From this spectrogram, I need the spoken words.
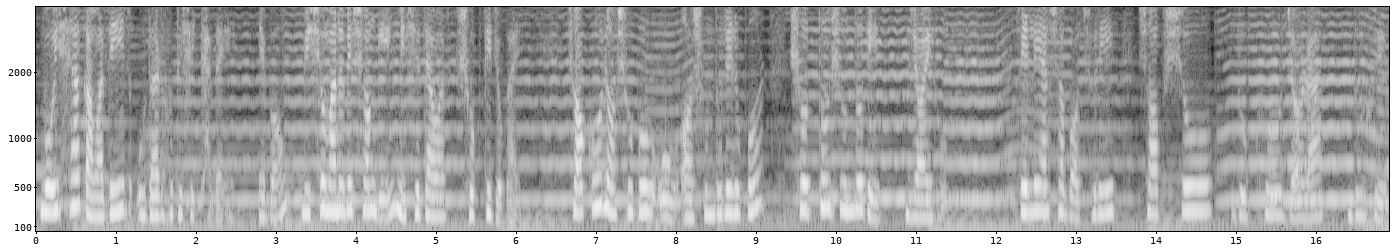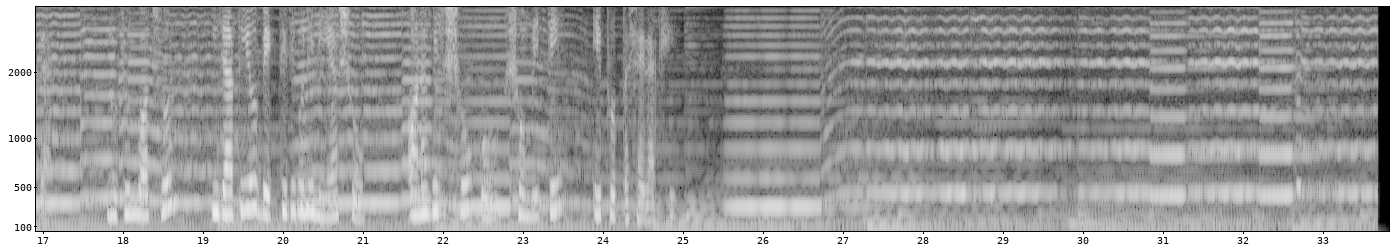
বৈশাখ আমাদের উদার হতে শিক্ষা দেয় এবং বিশ্বমানবের সঙ্গে মিশে যাওয়ার শক্তি যোগায়। সকল অশুভ ও অসুন্দরের উপর সত্য সুন্দরের জয় হোক। ফেলে আসা বছরের সব শোক, দুঃখ জড়া দূর হয়ে যাক। নতুন বছর জাতীয় ব্যক্তিজীবনে নিয়ে আসুক অনাবিল সুখ ও সমৃদ্ধি এই প্রত্যাশায় রাখি।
